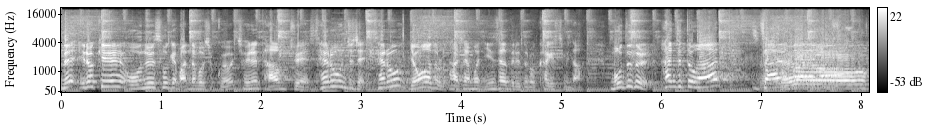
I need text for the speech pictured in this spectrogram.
네, 이렇게 오늘 소개 만나보셨고요. 저희는 다음 주에 새로운 주제, 새로운 영화들로 다시 한번 인사드리도록 하겠습니다. 모두들 한 주 동안 잘 봐요.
